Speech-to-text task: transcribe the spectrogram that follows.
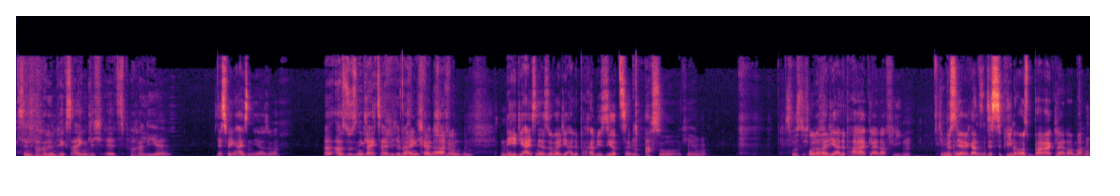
Sind die Paralympics eigentlich jetzt parallel? Deswegen heißen die ja so. Also sind die gleichzeitig? Ich weiß Nein, nicht, wann keine Ahnung. Nee, die heißen ja so, weil die alle paralysiert sind. Ach so, okay. Mhm. Das wusste ich Oder nicht. weil die alle Paraglider fliegen. Die müssen ihre ganzen Disziplinen aus dem Paraglider machen.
